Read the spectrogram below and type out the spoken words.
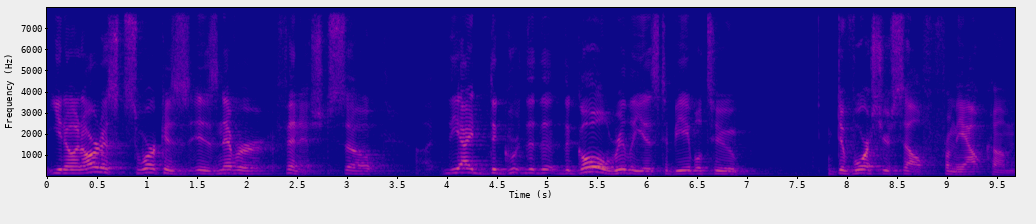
you know, an artist's work is, is never finished. So uh, the, the, the, the goal really is to be able to divorce yourself from the outcome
